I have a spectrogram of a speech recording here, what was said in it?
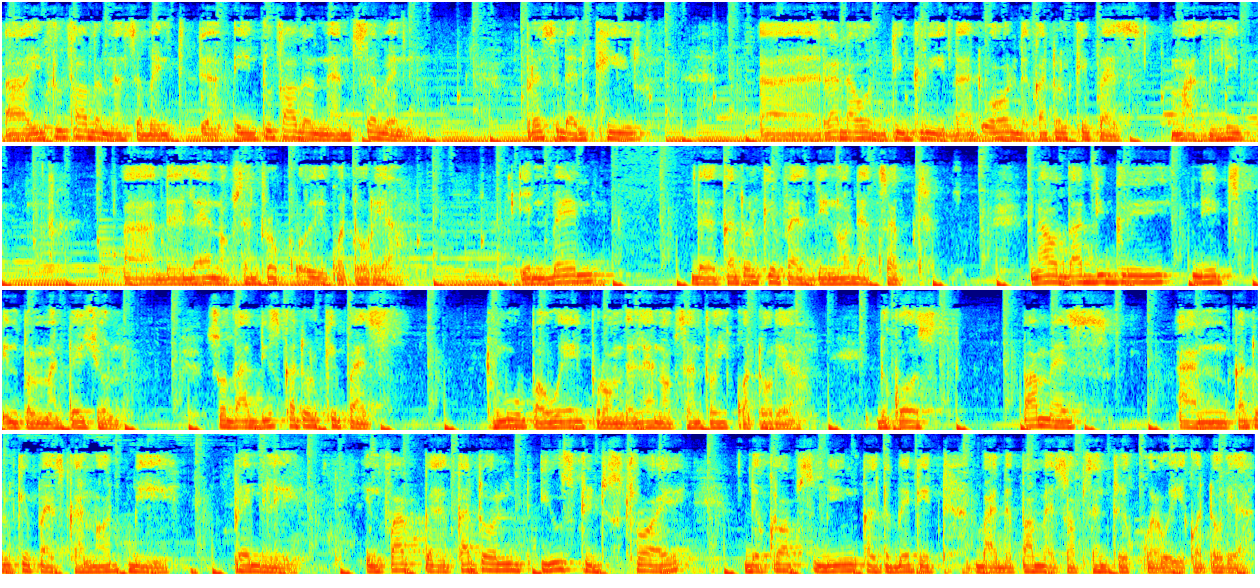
Uh, in 2007, uh, in 2007, President Kiir uh, read out decree that all the cattle keepers must leave uh, the land of Central Equatoria. In vain, the cattle keepers did not accept. Now that decree needs implementation so that these cattle keepers to move away from the land of Central Equatoria because farmers and cattle keepers cannot be friendly. In fact, uh, cattle used to destroy the crops being cultivated by the farmers of Central Equatoria.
